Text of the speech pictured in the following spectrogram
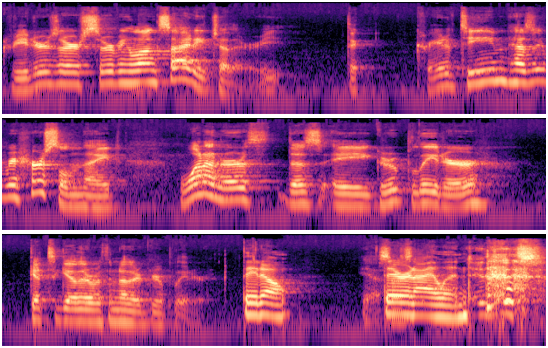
Greeters are serving alongside each other. The creative team has a rehearsal night. When on earth does a group leader get together with another group leader? They don't. Yeah, so They're an island. it-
